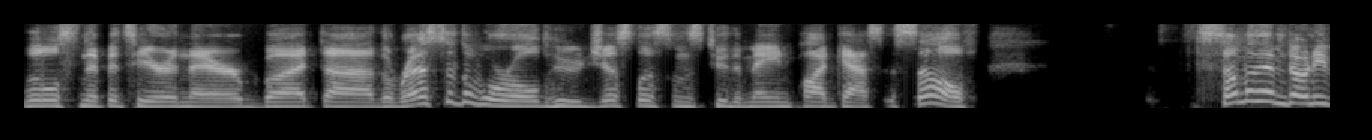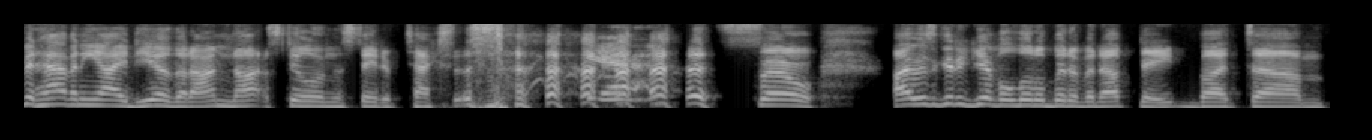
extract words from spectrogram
little snippets here and there, but uh, the rest of the world who just listens to the main podcast itself, some of them don't even have any idea that I'm not still in the state of Texas. Yeah. so I was going to give a little bit of an update, but um,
